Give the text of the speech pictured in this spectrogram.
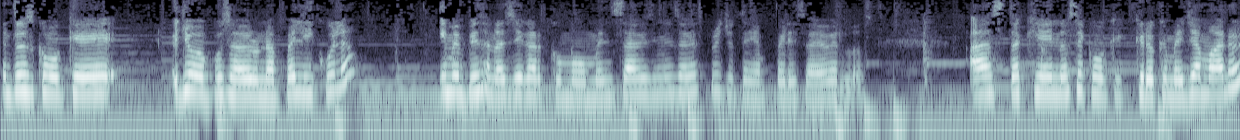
Entonces como que yo me puse a ver una película y me empiezan a llegar como mensajes y mensajes, pero yo tenía pereza de verlos. Hasta que, no sé, como que creo que me llamaron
